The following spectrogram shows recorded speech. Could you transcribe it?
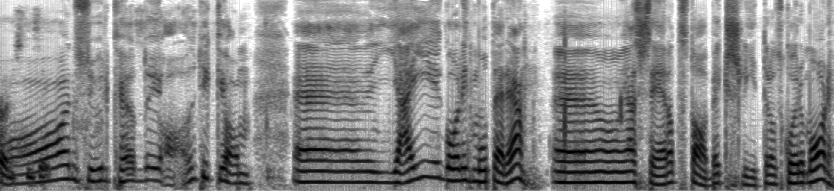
følelsen sier. En sur kødd. Ja, det tykker jeg om. Eh, jeg går litt mot dere. Eh, og jeg ser at Stabæk sliter å skåre mål.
